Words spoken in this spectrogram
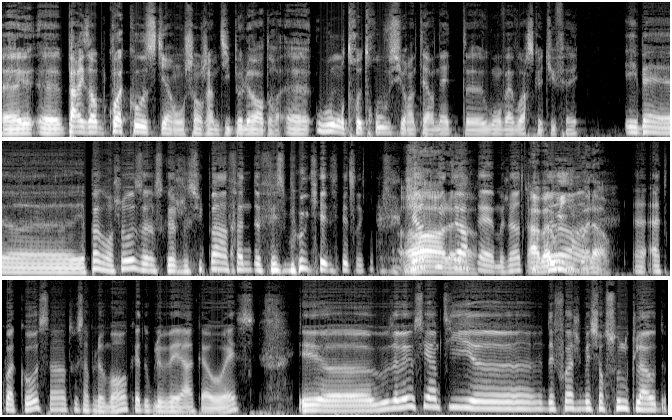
Euh, euh, par exemple, quoi cause Tiens, on change un petit peu l'ordre. Euh, où on te retrouve sur Internet euh, Où on va voir ce que tu fais? Eh ben, il y a pas grand chose parce que je suis pas un fan de Facebook et des trucs. J'ai Ah un là Twitter là. quand même. J'ai un Twitter. Ah bah oui, euh, voilà. euh, at Quacos, hein, tout simplement, K-W-A-K-O-S. Et euh, vous avez aussi un petit, euh, des fois je mets sur SoundCloud,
